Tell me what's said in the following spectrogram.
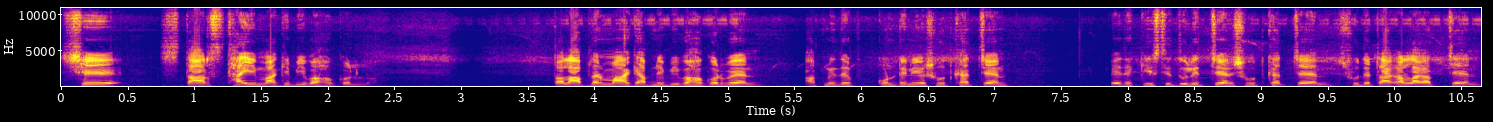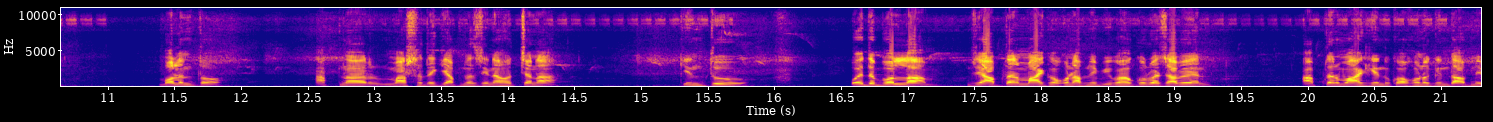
সে তার স্থায়ী মাকে বিবাহ করল। তাহলে আপনার মাকে আপনি বিবাহ করবেন, আপনি এদের কন্টিনিউ সুদ খাচ্ছেন এদের কিস্তি তুলিচ্ছেন, সুদ খাচ্ছেন, সুদে টাকা লাগাচ্ছেন, বলেন তো, আপনার মার সাথে কি আপনার জেনা হচ্ছে না? কিন্তু ওই তো বললাম যে আপনার মাকে কখন আপনি বিবাহ করবে যাবেন আপনার মাকে কিন্তু কখনো কিন্তু আপনি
